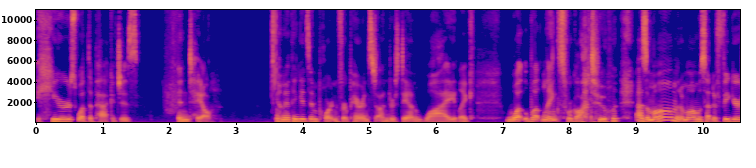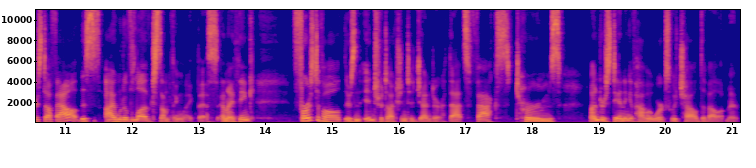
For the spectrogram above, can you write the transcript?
here's what the packages entail. And I think it's important for parents to understand why, like, what what lengths were gone to as a mom and a mom who's had to figure stuff out this i would have loved something like this. And i think first of all there's an introduction to gender. That's facts terms understanding of how it works with child development.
